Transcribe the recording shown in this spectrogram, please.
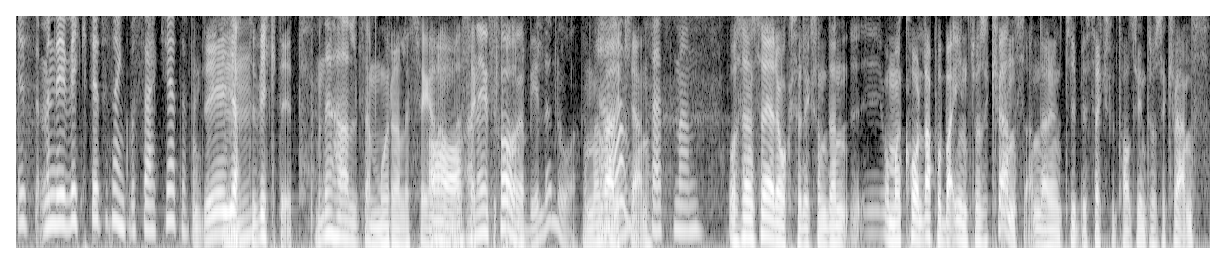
Just det, men det är viktigt att tänka på säkerheten faktiskt. Det är Mm. jätteviktigt. Men det är härligt såhär moraliserande Ja, Han är ju 60-tal. förebilden då. Ja men ja, verkligen. Batman. Och sen så är det också liksom den, om man kollar på bara introsekvensen, där det är en typisk 60-tals introsekvens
